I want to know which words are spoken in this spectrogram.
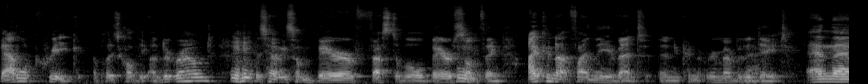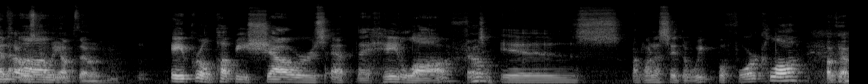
Battle Creek, a place called the Underground, Mm-hmm. is having some bear festival, Hmm. bear something. I could not find the event and couldn't remember the date. And then it was um, coming up though. April puppy showers at the Hayloft Oh. is I want to say the week before Claw, Okay.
